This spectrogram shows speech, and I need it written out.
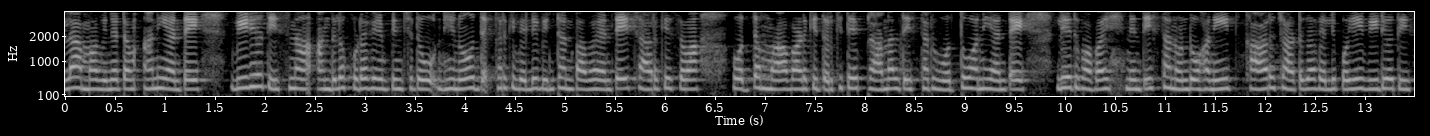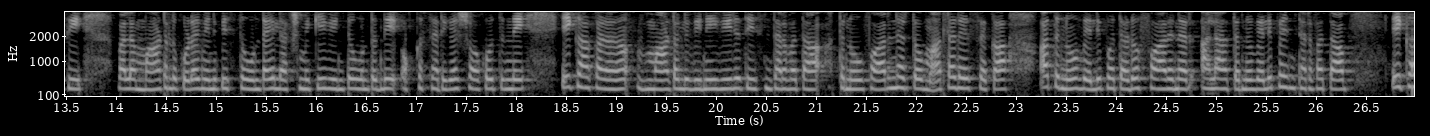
ఎలా అమ్మ వినటం అని అంటే వీడియో తీసిన అందులో కూడా వినిపించదు. నేను దగ్గరికి వెళ్ళి వింటాను బాబాయ్ అంటే చారుకేశవ వద్దమ్మా వాడికి దొరికితే ప్రాణాలు తీస్తాడు వద్దు అని అంటే లేదు బాబాయ్ నేను తీస్తానుండు అని కారు చాటుగా వెళ్ళిపోయి వీడియో తీసి వాళ్ళ మాటలు కూడా వినిపిస్తూ ఉంటాయి. లక్ష్మికి వింటూ ఉంటుంది. ఒక్కసారిగా షాక్ అవుతుంది. ఇక అక్కడ మాటలు విని వీడియో తీసిన తర్వాత అతను ఫారినర్తో మాట్లాడేశాక అతను వెళ్ళిపోతాడు ఫారినర్. అలా అతను వెళ్ళిపోయిన తర్వాత ఇక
